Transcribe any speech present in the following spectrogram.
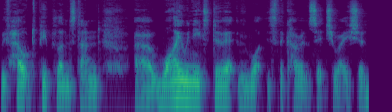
We've helped people understand uh, why we need to do it and what is the current situation.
